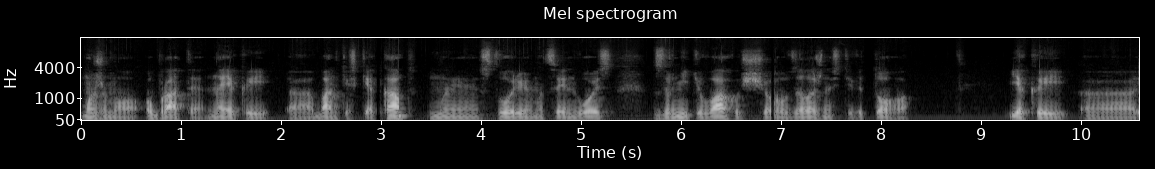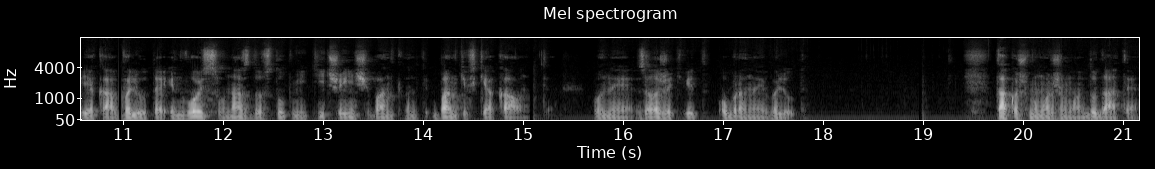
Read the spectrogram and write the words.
можемо обрати, на який банківський аккаунт ми створюємо цей інвойс. Зверніть увагу, що в залежності від того, який, яка валюта інвойсу, у нас доступні ті чи інші банк, банківські аккаунти. Вони залежать від обраної валюти. Також ми можемо додати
